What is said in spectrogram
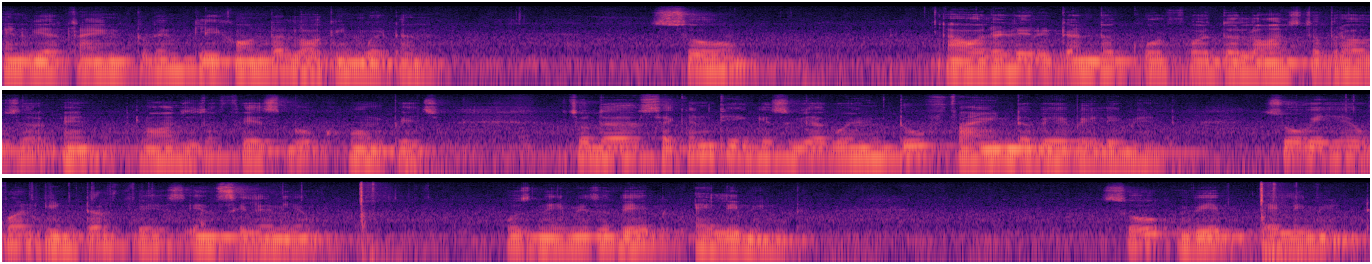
and we are trying to then click on the login button. So i already written the code for the launch the browser and launch the facebook homepage. So the second thing is we are going to find the web element so we have one interface in selenium whose name is a web element. So web element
